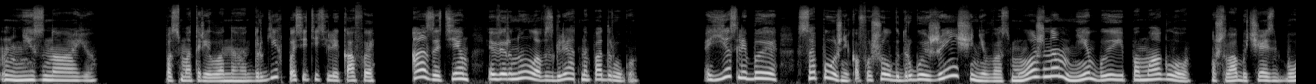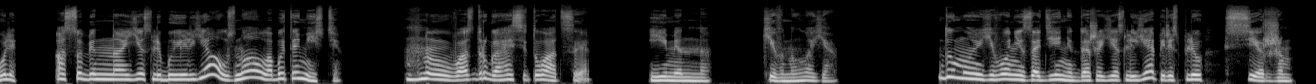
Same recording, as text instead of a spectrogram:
Не знаю. Посмотрела на других посетителей кафе, а затем вернула взгляд на подругу. Если бы Сапожников ушел к другой женщине, возможно, мне бы и помогло. Ушла бы часть боли, особенно если бы Илья узнал об этом месте. «Ну, у вас другая ситуация». «Именно», — кивнула я. Думаю, его не заденет, даже если я пересплю с Сержем.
